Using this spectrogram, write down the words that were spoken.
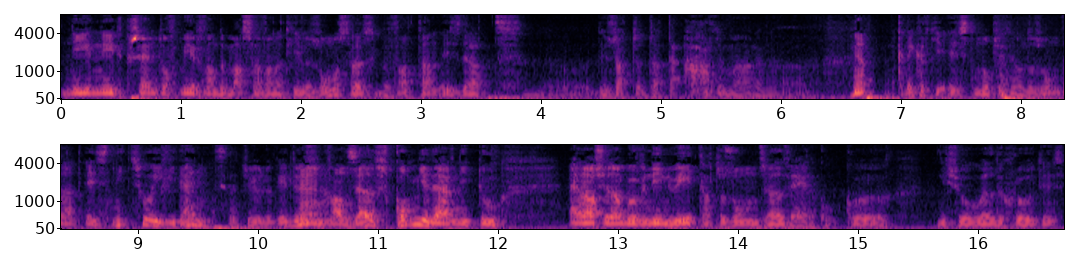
99% of meer van de massa van het hele zonnestelsel bevat, dan is dat, eh, dus dat, dat de aarde maar een, eh, Ja. een knikkertje is ten opzichte van de zon, dat is niet zo evident natuurlijk. Hè? Dus Ja. vanzelf kom je daar niet toe. En als je dan bovendien weet dat de zon zelf eigenlijk ook eh, niet zo geweldig groot is,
